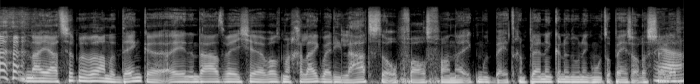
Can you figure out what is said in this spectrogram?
nou ja, het zet me wel aan het denken. Eh, Inderdaad, weet je, wat me gelijk bij die laatste opvalt van eh, ik moet beter een planning kunnen doen, ik moet opeens alles zelf. Ja,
